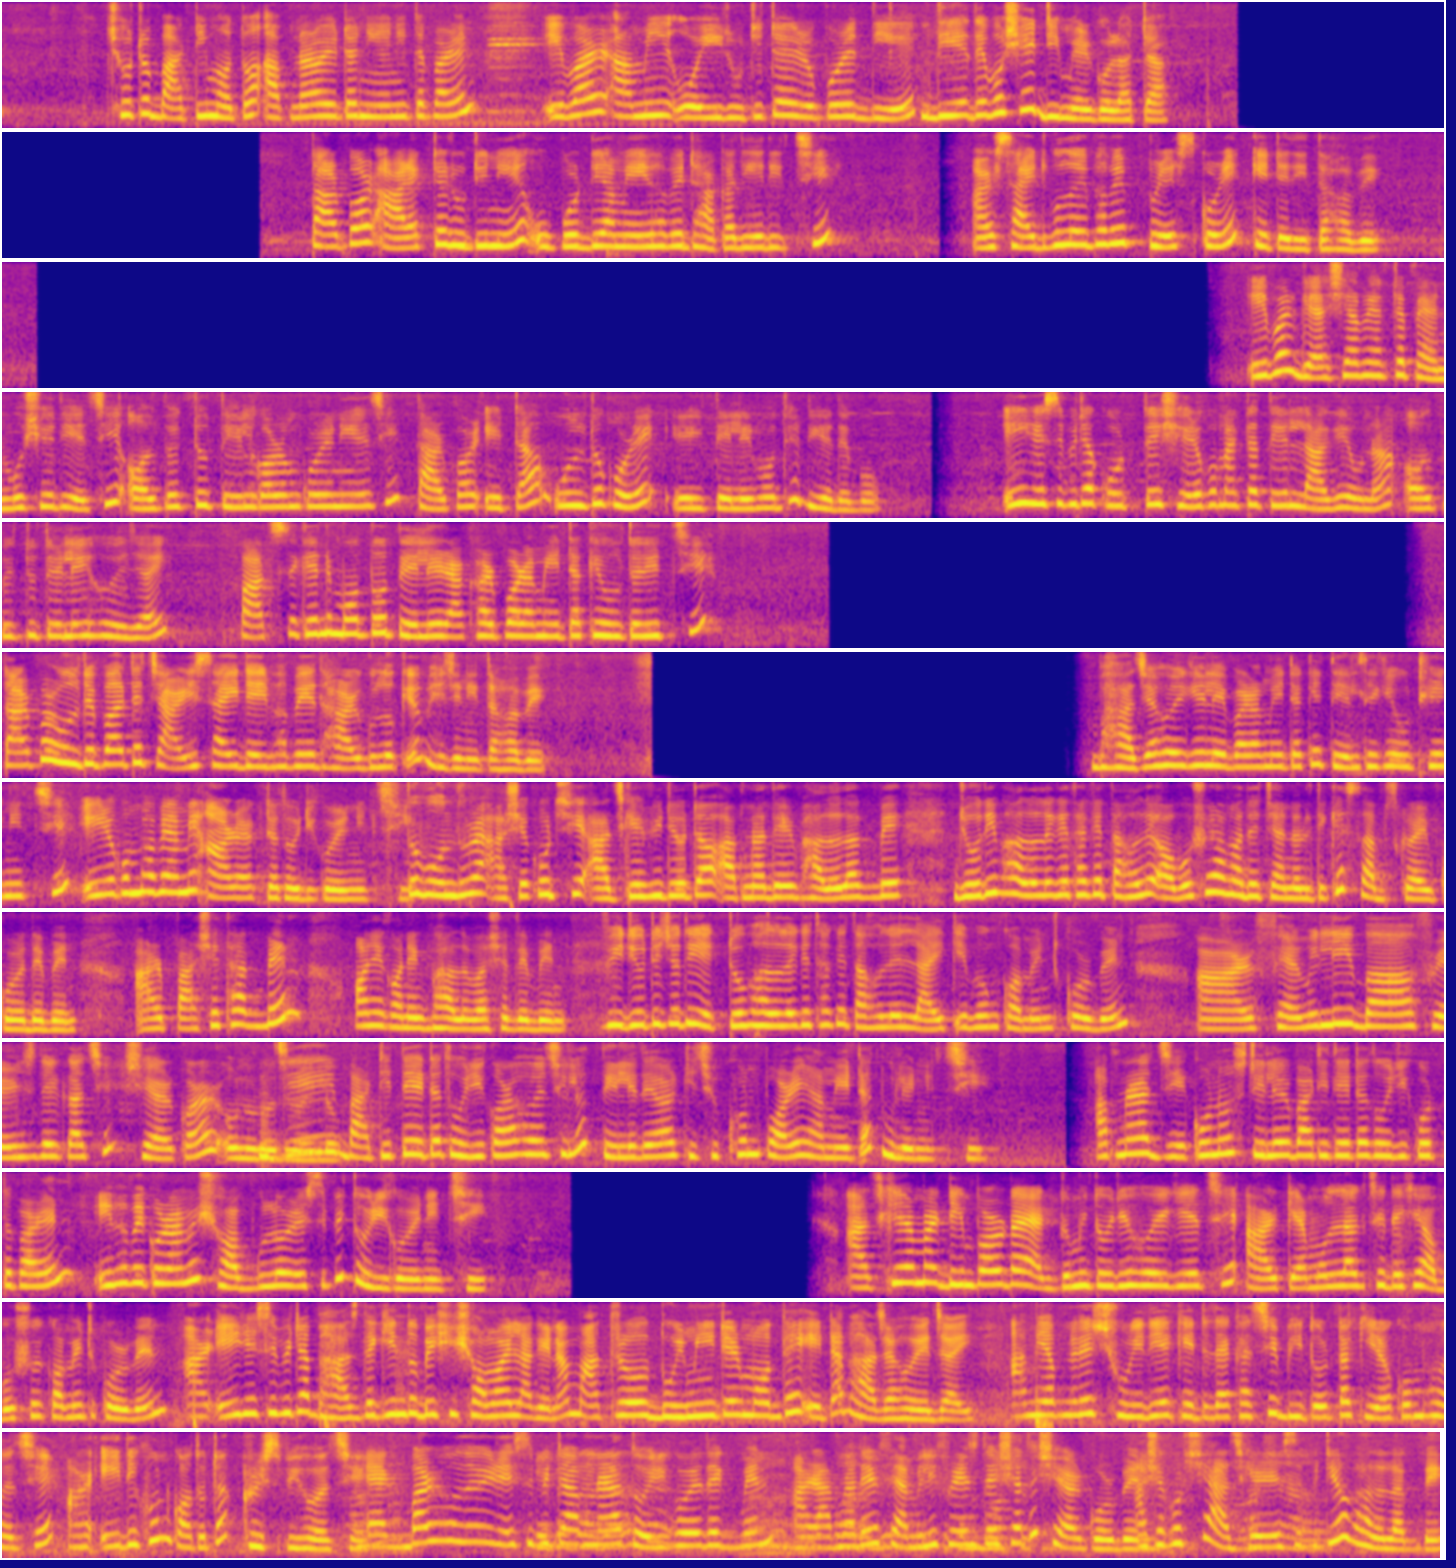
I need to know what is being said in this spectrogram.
ছোট বাটি মতো, আপনারাও এটা নিয়ে নিতে পারেন। এবার আমি ওই রুটিটা এর উপরে দিয়ে দিয়ে দেব সেই ডিমের গোলাটা। তারপর আর একটা রুটি নিয়ে উপর দিয়ে আমি এইভাবে ঢাকা দিয়ে দিচ্ছি। আর সাইডগুলো এইভাবে প্রেস করে কেটে দিতে হবে। এবার গ্যাসে আমি একটা প্যান বসিয়ে দিয়েছি, অল্প একটু তেল গরম করে নিয়েছি, তারপর এটা উল্টো করে এই তেলের মধ্যে দিয়ে দেব। এই রেসিপিটা করতে সেরকম একটা তেল লাগেও না, অল্প একটু তেলেই হয়ে যায়। পাঁচ সেকেন্ড মতো তেলে রাখার পর আমি এটাকে উল্টে দিচ্ছি। তারপর উল্টে পাল্টে চারি সাইড এইভাবে ধারগুলোকে ভেজে নিতে হবে। ভাজা হয়ে গেলে এবার আমি এটাকে তেল থেকে উঠিয়ে নিচ্ছি। এইরকমভাবে আমি আরও একটা তৈরি করে নিচ্ছি। তো বন্ধুরা আশা করছি আজকের ভিডিওটাও আপনাদের ভালো লাগবে। যদি ভালো লেগে থাকে তাহলে অবশ্যই আমাদের চ্যানেলটিকে সাবস্ক্রাইব করে দেবেন। আর পাশে থাকবেন অনেক অনেক ভালোবাসা দেবেন। ভিডিওটি যদি একটুও ভালো লেগে থাকে তাহলে লাইক এবং কমেন্ট করবেন। আর ফ্যামিলি বা ফ্রেন্ডসদের কাছে শেয়ার করার অনুরোধ যে বাটিতে এটা তৈরি করা হয়েছিল তেলে দেওয়ার কিছুক্ষণ পরে আমি এটা তুলে নিচ্ছি। আপনারা যে কোনো স্টিলের বাটিতে এটা তৈরি করতে পারেন। এইভাবে করে আমি সবগুলো রেসিপি তৈরি করে নিচ্ছি। আজকে আমার ডিম পরোটা একদমই তৈরি হয়ে গিয়েছে আর কেমন লাগছে দেখে অবশ্যই কমেন্ট করবেন। আর এই রেসিপিটা ভাজতে কিন্তু বেশি সময় লাগে না মাত্র দুই মিনিটের মধ্যে এটা ভাজা হয়ে যায়। আমি আপনাদের ছুরি দিয়ে কেটে দেখাচ্ছি ভিতরটা কীরকম হয়েছে আর এই দেখুন কতটা ক্রিস্পি হয়েছে। একবার হলো এই রেসিপিটা আপনারা তৈরি করে দেখবেন আর আপনাদের ফ্যামিলি ফ্রেন্ডসদের সাথে শেয়ার করবেন। আশা করছি আজকের রেসিপিটিও ভালো লাগবে।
